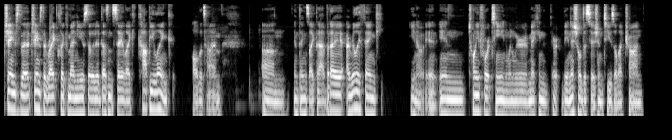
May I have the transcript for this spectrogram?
change the change the right click menu so that it doesn't say like copy link all the time um, and things like that. But i i really think you know in, in 2014 when we were making the initial decision to use electron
